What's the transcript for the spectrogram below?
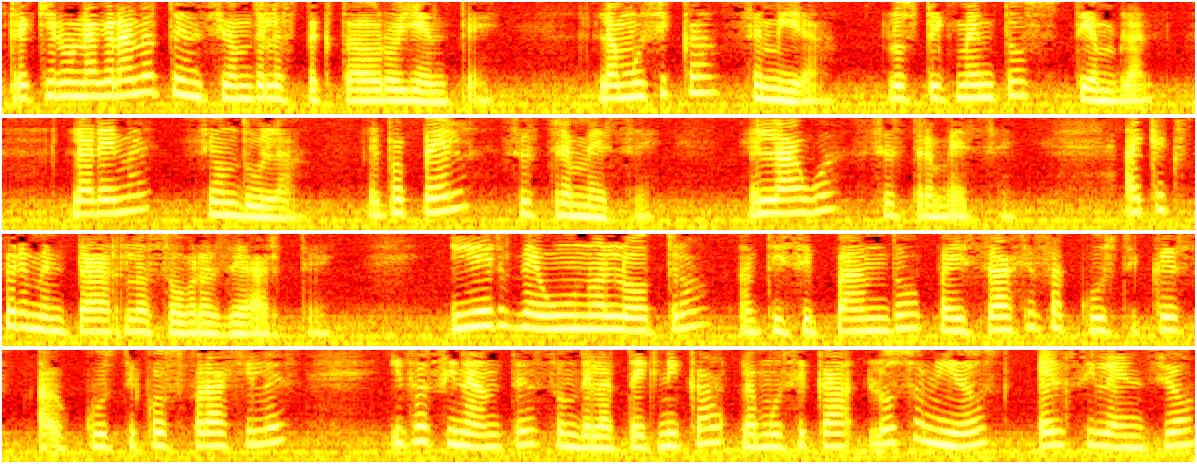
requiere una gran atención del espectador oyente. La música se mira, los pigmentos tiemblan, La arena se ondula, el papel se estremece, el agua se estremece. Hay que experimentar las obras de arte, ir de uno al otro, anticipando paisajes acústicos, acústicos frágiles y fascinantes donde la técnica, la música, los sonidos, el silencio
